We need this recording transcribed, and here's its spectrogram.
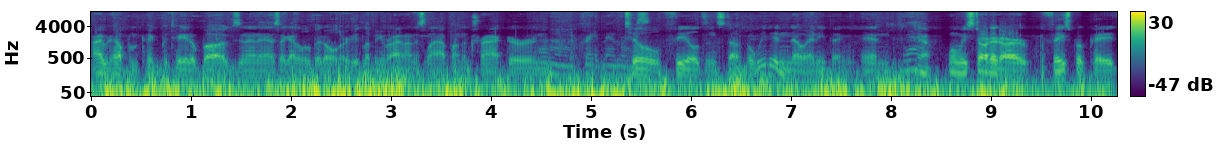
I would help him pick potato bugs, and then as I got a little bit older, he'd let me ride on his lap on the tractor and Oh, great memories. till fields and stuff. But we didn't know anything. And yeah. Yeah. when we started our Facebook page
